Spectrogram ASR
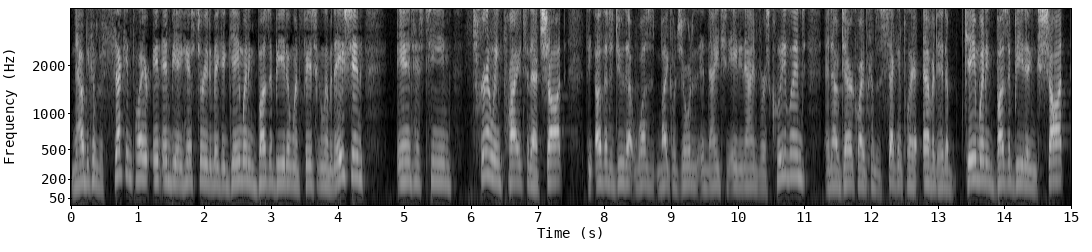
now becomes the second player in NBA history to make a game winning buzzer beater when facing elimination, and his team trailing prior to that shot. The other to do that was Michael Jordan in 1989 versus Cleveland, and now Derrick White becomes the second player ever to hit a game winning buzzer beating shot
